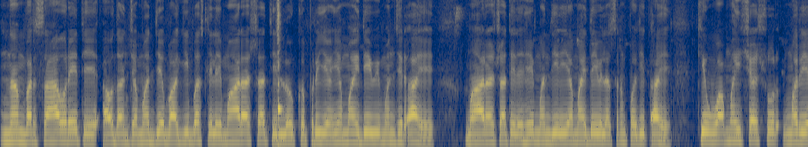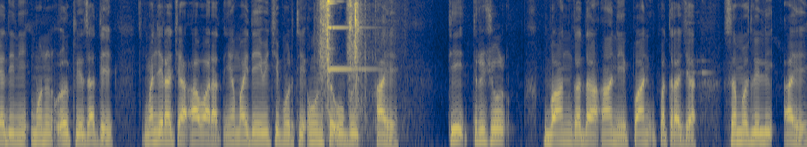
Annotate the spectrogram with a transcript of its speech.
नंबर सहावर येथे अवधानच्या मध्यभागी बसलेले महाराष्ट्रातील लोकप्रिय यमाई देवी मंदिर आहे. महाराष्ट्रातील हे मंदिर यमाई देवीला संपदित आहे किंवा महिषासूर मर्यादिनी म्हणून ओळखले जाते. मंदिराच्या आवारात यमाई देवीची मूर्ती उंच उभी आहे. ती त्रिशूळ बाणगदा आणि पानपत्राच्या समजलेली आहे.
